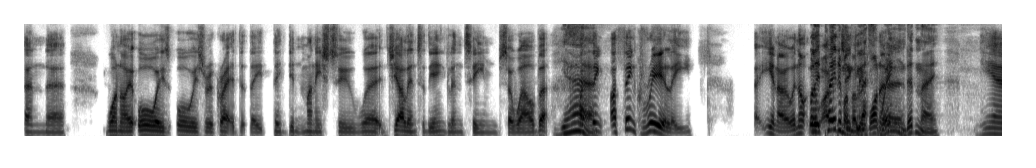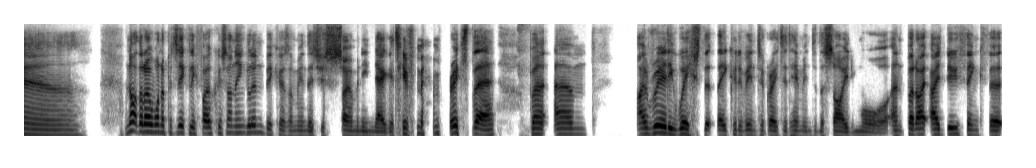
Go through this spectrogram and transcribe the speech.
and uh, one I always, always regretted that they they didn't manage to uh, gel into the England team so well. But Yeah. I think, I think, really, uh, you know, not well, they played him on the left wing, didn't they? Yeah. Not that I want to particularly focus on England because I mean there's just so many negative memories there. But um I really wish that they could have integrated him into the side more. And but I, I do think that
